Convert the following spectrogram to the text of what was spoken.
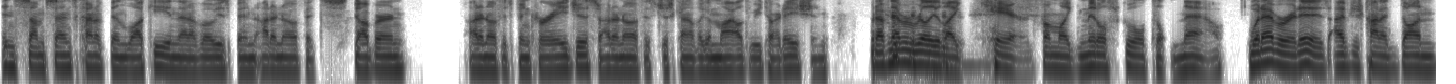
in some sense kind of been lucky in that I've always been I don't know if it's stubborn, I don't know if it's been courageous, I don't know if it's just kind of like a mild retardation, but I've never really like cared from like middle school till now. Whatever it is, I've just kind of done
